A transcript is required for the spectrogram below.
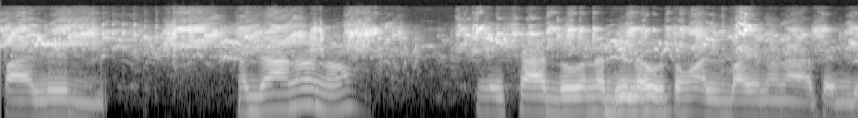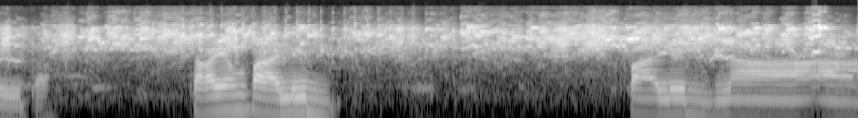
Palid. Nagano, no? May shadow na dilaw tong albino natin dito. Saka yung palid. Palid na ah,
